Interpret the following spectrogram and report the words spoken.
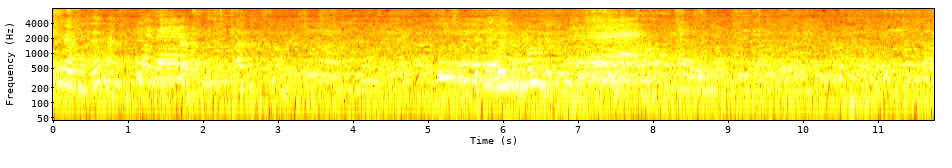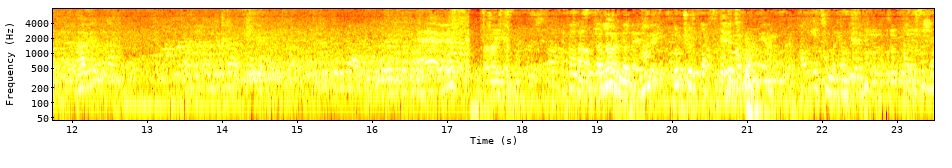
Üşümüyorsunuz değil mi? Evet. Peki gözünüzü mı diyorsunuz? Siz alır mı böyle? Ha? Bu çocuklar size de bakın. Hadi geçin bakalım size. Hadi siz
